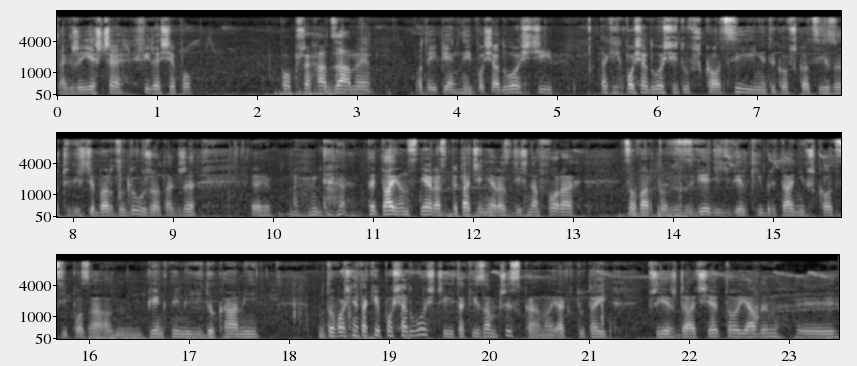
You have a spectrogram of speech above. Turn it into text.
Także jeszcze chwilę się po, poprzechadzamy po tej pięknej posiadłości. Takich posiadłości tu w Szkocji i nie tylko w Szkocji jest oczywiście bardzo dużo, także pytając nieraz, pytacie nieraz gdzieś na forach, co warto zwiedzić w Wielkiej Brytanii, w Szkocji, poza pięknymi widokami. No to właśnie takie posiadłości i takie zamczyska. No jak tutaj przyjeżdżacie, to ja bym y,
